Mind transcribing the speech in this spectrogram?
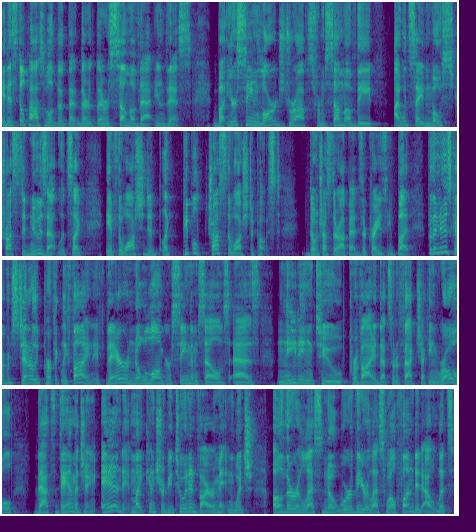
It is still possible that there there's some of that in this, but you're seeing large drops from some of the I would say most trusted news outlets. Like if the Washington, like people trust the Washington Post. Don't trust their op-eds, they're crazy. But for their news coverage, generally perfectly fine. If they're no longer seeing themselves as needing to provide that sort of fact-checking role, that's damaging. And it might contribute to an environment in which other less noteworthy or less well-funded outlets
